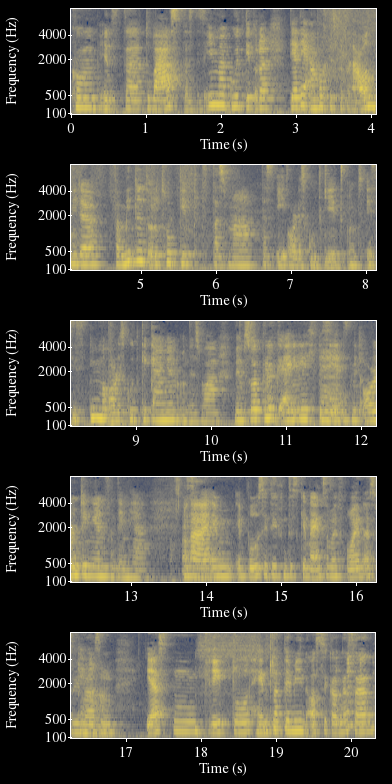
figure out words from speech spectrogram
komm, jetzt äh, du weißt, dass das immer gut geht oder der dir einfach das Vertrauen wieder vermittelt oder zurückgibt, dass man, dass eh alles gut geht. Und es ist immer alles gut gegangen und es war, wir haben so ein Glück eigentlich bis jetzt mit allen Dingen, von dem her. Und also, auch im, im Positiven das gemeinsame Freuen, also wie Genau. wir aus dem ersten Gretel-Händlertermin ausgegangen sind,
